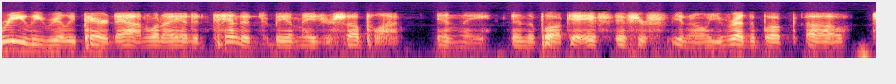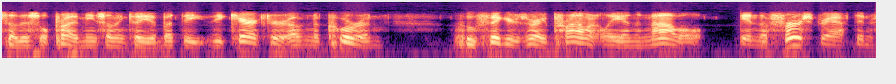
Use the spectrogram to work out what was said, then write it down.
really, really pare down what I had intended to be a major subplot in the in the book. If if you're you know you've read the book, uh, so this will probably mean something to you. But the the character of Nakurin, who figures very prominently in the novel, in the first draft didn't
